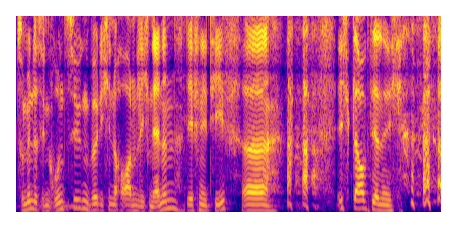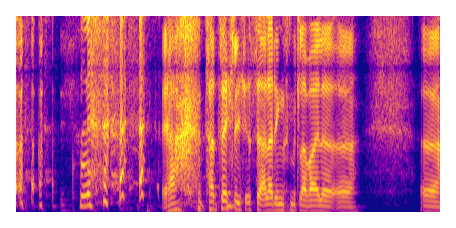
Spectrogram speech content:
Zumindest in Grundzügen würde ich ihn noch ordentlich nennen, definitiv. Äh, ich glaub dir nicht. ja, tatsächlich ist er allerdings mittlerweile äh, äh,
